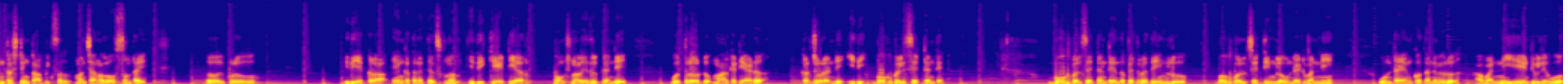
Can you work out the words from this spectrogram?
ఇంట్రెస్టింగ్ టాపిక్స్ మన ఛానల్లో వస్తుంటాయి. సో ఇప్పుడు ఇది ఎక్కడ ఏం కథ అనేది తెలుసుకుందాం. ఇది కేటీఆర్ ఫంక్షనల్ ఎదురుగండి. గుత్ రోడ్డు మార్కెట్ యార్డ్. ఇక్కడ చూడండి ఇది బాహుబలి సెట్ అంటే. బాహుబలి సెట్ అంటే ఎంత పెద్ద పెద్ద ఇండ్లు బాహుబలి సెట్టింగ్లో ఉండేటివన్నీ ఉంటాయి అనుకోదండి మీరు. అవన్నీ ఏంటివి లేవు.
